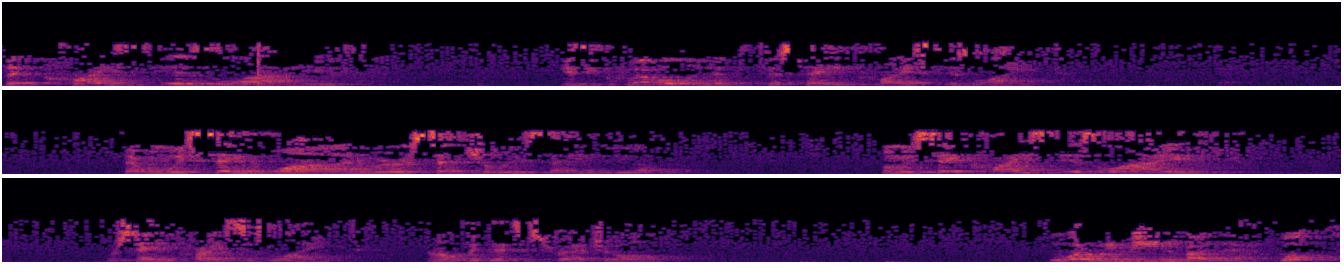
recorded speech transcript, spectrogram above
that Christ is life is equivalent to saying Christ is light. That when we say one, we're essentially saying the other. When we say Christ is life, we're saying Christ is light. I don't think that's a stretch at all. What do we mean by that? Well,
